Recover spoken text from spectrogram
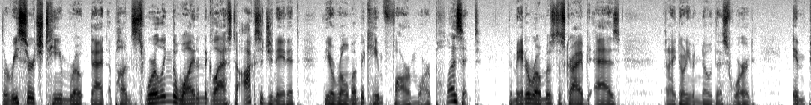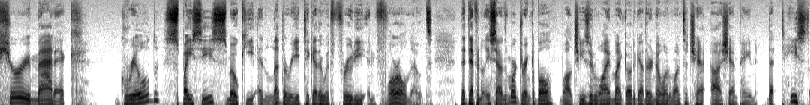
The research team wrote that upon swirling the wine in the glass to oxygenate it, the aroma became far more pleasant. The main aroma is described as, and I don't even know this word, impurimatic, grilled, spicy, smoky, and leathery, together with fruity and floral notes. That definitely sounds more drinkable. While cheese and wine might go together, no one wants a cha- uh, champagne that tastes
